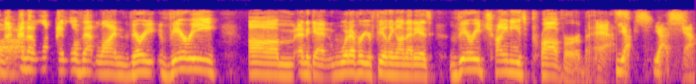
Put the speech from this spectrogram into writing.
uh, and I, I love that line. Very, very. Um, and again, whatever your feeling on that is, very Chinese proverb ass. yes, yes. Yeah.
